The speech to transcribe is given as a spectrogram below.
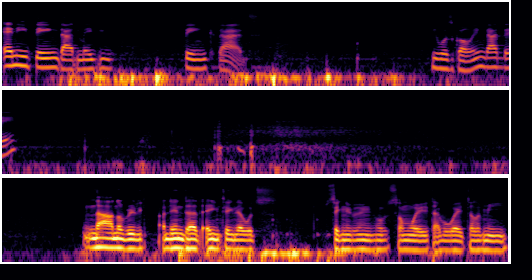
anything that made you think that he was going that day? Nah, not really. I didn't have anything that was signaling or some way, type of way, telling me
